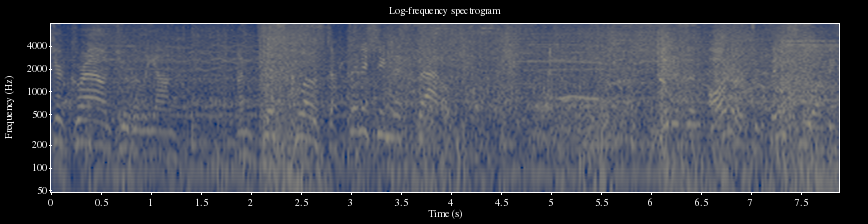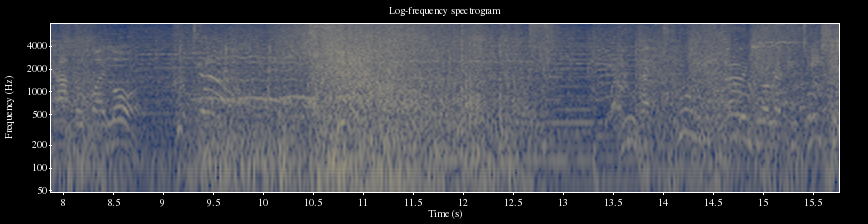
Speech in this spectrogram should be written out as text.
Your ground, Zhuge I'm this close to finishing this battle. It is an honor to face you on behalf of my lord. You have truly earned your reputation.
